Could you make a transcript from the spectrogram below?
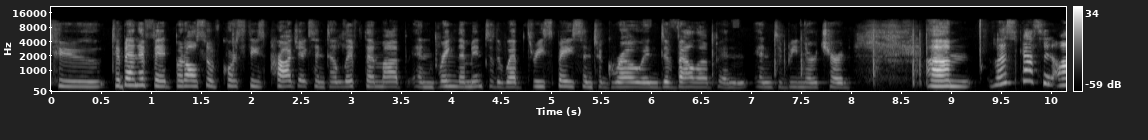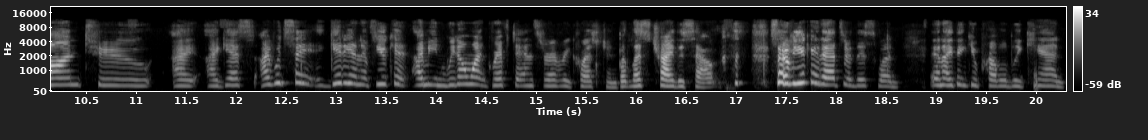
to to benefit, but also of course these projects and to lift them up and bring them into the Web three space and to grow and develop and and to be nurtured. Um, let's pass it on to I I guess I would say Gideon, if you can. I mean, we don't want Griff to answer every question, but let's try this out. so if you could answer this one, and I think you probably can.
